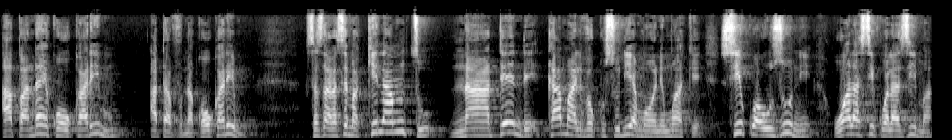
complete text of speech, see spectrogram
apandaye kwa ukarimu atavuna kwa ukarimu. Sasa anasema kila mtu na atende kama alivyokusudia moyoni mwake si kwa huzuni wala si kwa lazima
